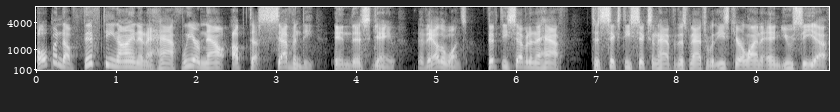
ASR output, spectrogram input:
Opened up 59 and a half. We are now up to 70 in this game. The other ones, 57 and a half to 66 and a half of this matchup with East Carolina and UCF.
